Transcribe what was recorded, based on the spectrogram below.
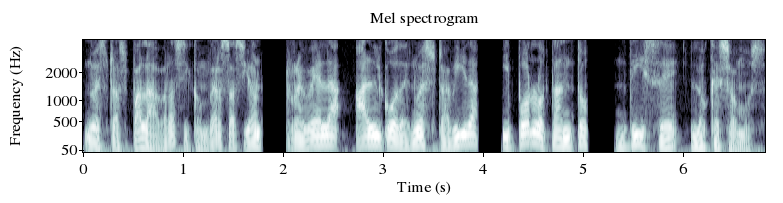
nuestras palabras y conversación revela algo de nuestra vida y por lo tanto dice lo que somos.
